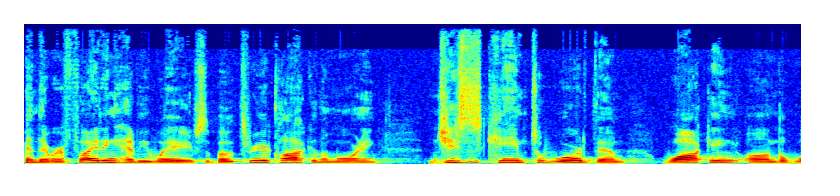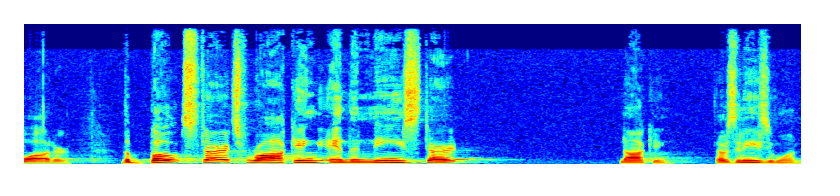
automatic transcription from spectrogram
and they were fighting heavy waves. About three o'clock in the morning, Jesus came toward them walking on the water. The boat starts rocking, and the knees start knocking. That was an easy one.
